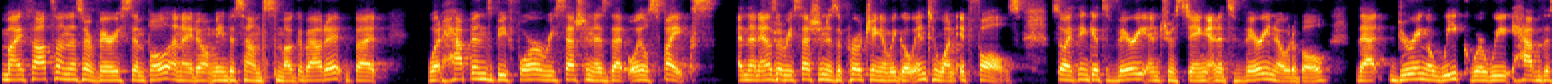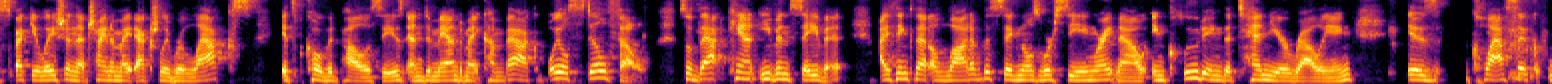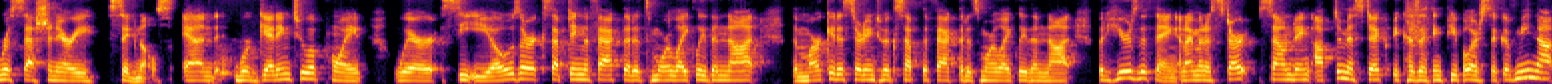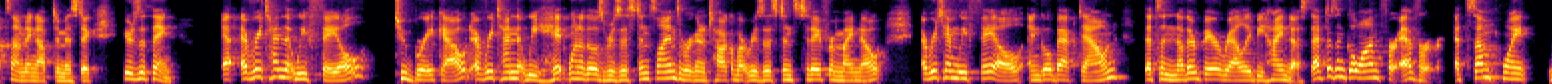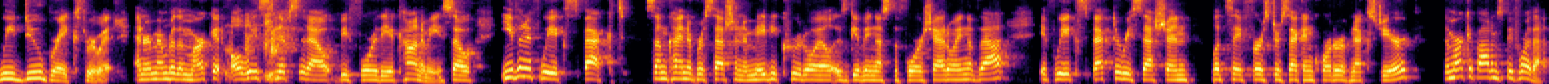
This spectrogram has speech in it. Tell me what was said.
My thoughts on this are very simple, and I don't mean to sound smug about it, but what happens before a recession is that oil spikes. And then as a recession is approaching and we go into one, it falls. So I think it's very interesting and it's very notable that during a week where we have the speculation that China might actually relax its COVID policies and demand might come back, oil still fell. So that can't even save it. I think that a lot of the signals we're seeing right now, including the 10 year rallying, is classic recessionary signals. And we're getting to a point where CEOs are accepting the fact that it's more likely than not. The market is starting to accept the fact that it's more likely than not. But here's the thing, and I'm going to start sounding optimistic because I think people are sick of me not sounding optimistic. Here's the thing every time that we fail, to break out. Every time that we hit one of those resistance lines, we're going to talk about resistance today from my note. Every time we fail and go back down, that's another bear rally behind us. That doesn't go on forever. At some point, we do break through it. And remember, the market always sniffs it out before the economy. So even if we expect some kind of recession, and maybe crude oil is giving us the foreshadowing of that, if we expect a recession, let's say first or second quarter of next year, the market bottoms before that.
